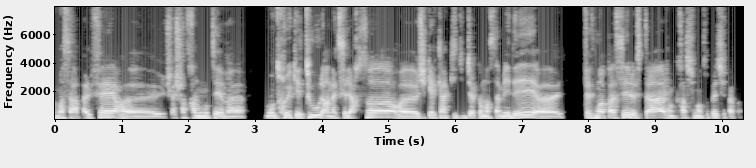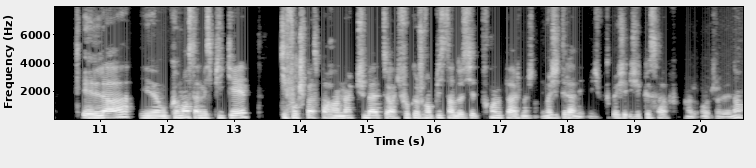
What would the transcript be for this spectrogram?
moi ça va pas le faire. là, je suis en train de monter ma, mon truc et tout. Là, on accélère fort. Euh, j'ai quelqu'un qui déjà commence à m'aider. Euh, faites-moi passer le stage en création d'entreprise, je sais pas quoi. Et là, on commence à m'expliquer qu'il faut que je passe par un incubateur, il faut que je remplisse un dossier de 30 pages, machin. Et moi, j'étais là, mais, j'ai que ça? Je, non.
